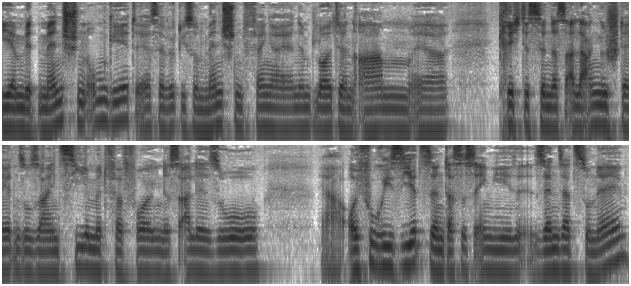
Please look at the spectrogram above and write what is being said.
wie er mit Menschen umgeht. Er ist ja wirklich so ein Menschenfänger. Er nimmt Leute in den Arm. Er kriegt es hin, dass alle Angestellten so sein Ziel mitverfolgen, dass alle so ja, euphorisiert sind. Das ist irgendwie sensationell.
